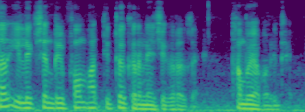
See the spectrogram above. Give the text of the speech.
तर इलेक्शन रिफॉर्म हा तिथं करण्याची गरज आहे. थांबूया आपण इथे.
